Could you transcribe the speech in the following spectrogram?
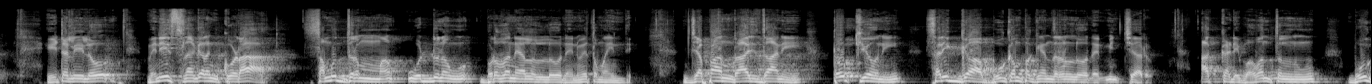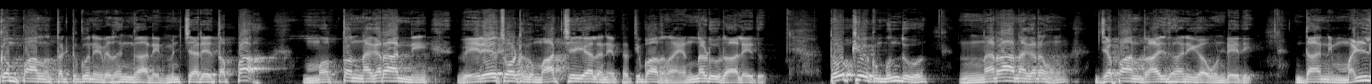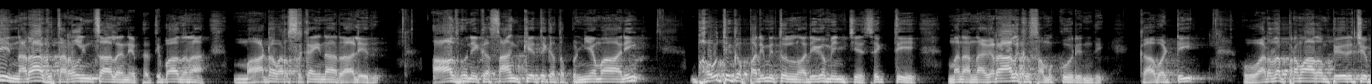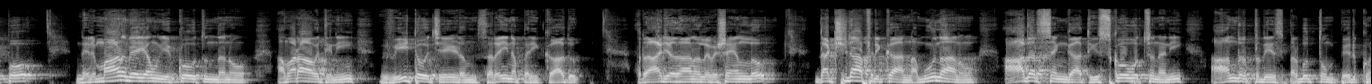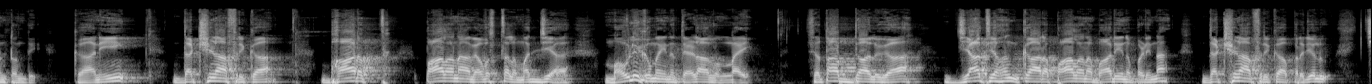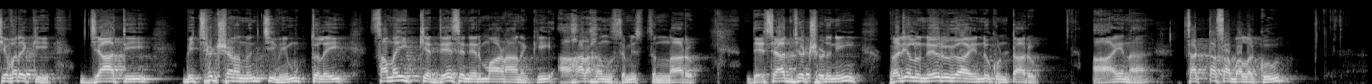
ఇటలీలో వెనీస్ నగరం కూడా సముద్రం మ- ఒడ్డున బురద నేలల్లో నిర్మితమైంది. జపాన్ రాజధాని టోక్యోని సరిగ్గా భూకంప కేంద్రంలో నిర్మించారు. అక్కడి భవంతులను భూకంపాలను తట్టుకునే విధంగా నిర్మించారే తప్ప మొత్తం నగరాన్ని వేరే చోటకు మార్చేయాలనే ప్రతిపాదన ఎన్నడూ రాలేదు. టోక్యోకు ముందు నరా నగరం జపాన్ రాజధానిగా ఉండేది. దాన్ని మళ్ళీ నరాకు తరలించాలనే ప్రతిపాదన మాట వరుసకైనా రాలేదు. ఆధునిక సాంకేతికత పుణ్యమా అని భౌతిక పరిమితులను అధిగమించే శక్తి మన నగరాలకు సమకూరింది. కాబట్టి వరద ప్రమాదం పేరు చెప్పో నిర్మాణ వ్యయం ఎక్కువవుతుందనో అమరావతిని వీటో చేయడం సరైన పని కాదు. రాజధానుల విషయంలో దక్షిణాఫ్రికా నమూనాను ఆదర్శంగా తీసుకోవచ్చునని ఆంధ్రప్రదేశ్ ప్రభుత్వం పేర్కొంటుంది. కానీ దక్షిణాఫ్రికా భారత్ పాలనా వ్యవస్థల మధ్య మౌలికమైన తేడాలున్నాయి. శతాబ్దాలుగా జాత్యహంకార పాలన బారిన పడిన దక్షిణాఫ్రికా ప్రజలు చివరికి జాతి విచక్షణ నుంచి విముక్తులై సమైక్య దేశ నిర్మాణానికి అహరహం శ్రమిస్తున్నారు. దేశాధ్యక్షుడిని ప్రజలు నేరుగా ఎన్నుకుంటారు. ఆయన చట్టసభలకు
